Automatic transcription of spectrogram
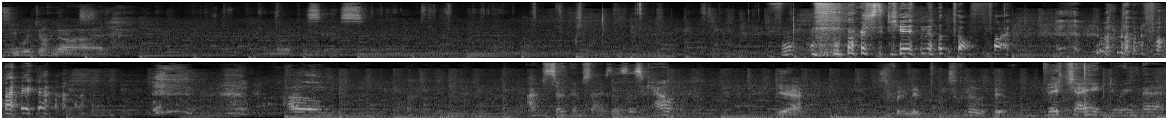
See what John God. I don't know what this is. Foreskin? What the fuck? What the fuck? um. I'm circumcised. Does this count? gets. Yeah. Just put it in the, just put it on the tip. Bitch, I ain't doing that.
